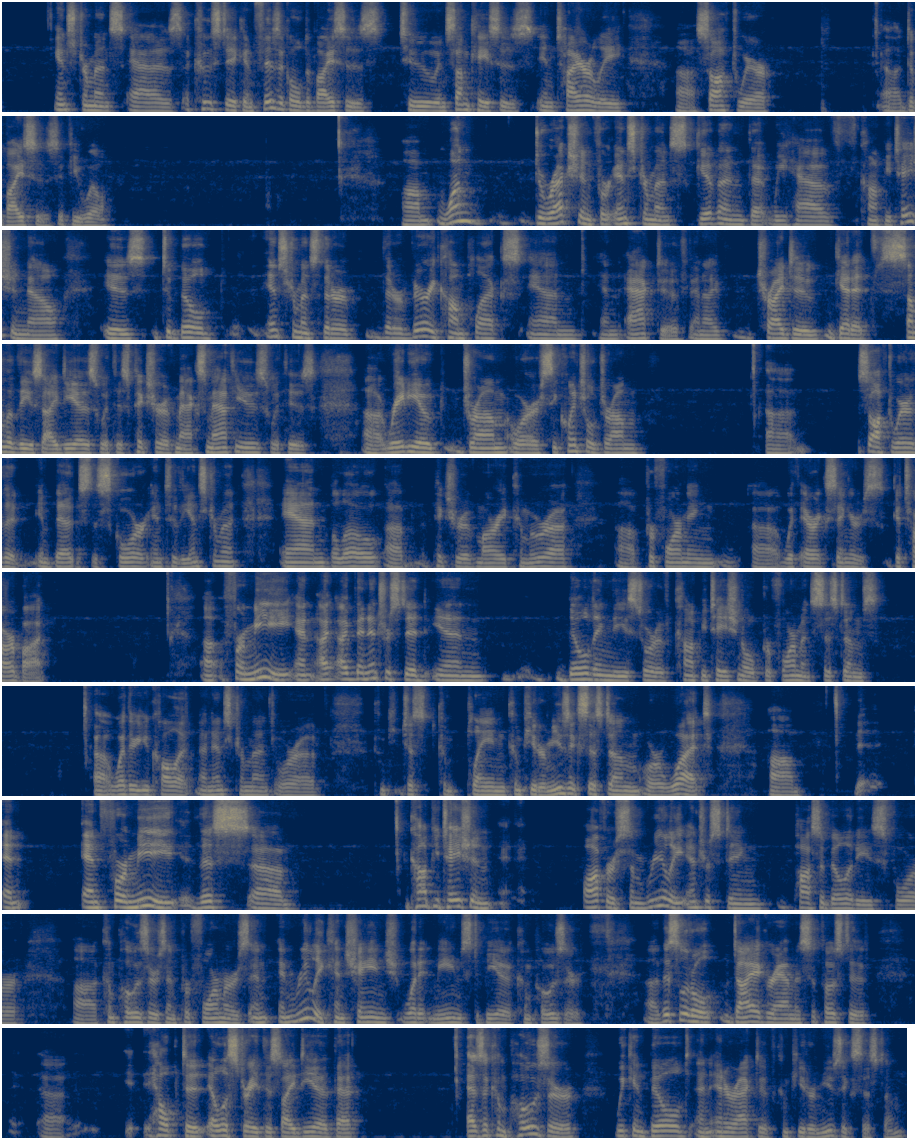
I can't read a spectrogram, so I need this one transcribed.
instruments as acoustic and physical devices to, in some cases, entirely uh, software uh, devices, if you will. Um, one direction for instruments, given that we have computation now, is to build instruments that are that are very complex and and active. And I tried to get at some of these ideas with this picture of Max Mathews with his uh, radio drum or sequential drum uh, software that embeds the score into the instrument. And below uh, a picture of Mari Kimura uh, performing uh, with Eric Singer's GuitarBot. Uh, for me, and I, have been interested in building these sort of computational performance systems, uh, whether you call it an instrument or a just com plain computer music system or what. Um, and, and for me, this uh, computation offers some really interesting possibilities for uh, composers and performers and, and really can change what it means to be a composer. Uh, this little diagram is supposed to uh, help to illustrate this idea that as a composer, we can build an interactive computer music system.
